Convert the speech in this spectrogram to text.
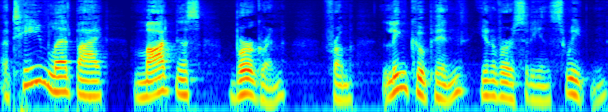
a team led by Magnus Berggren from Linköping University in Sweden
